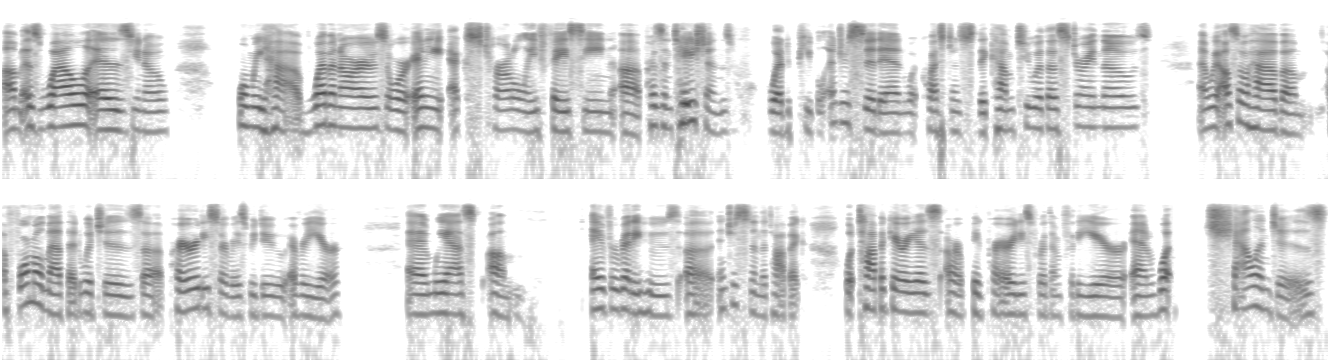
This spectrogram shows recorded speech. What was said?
um, as well as, you know, when we have webinars or any externally facing uh, presentations, what are people interested in? What questions do they come to with us during those? And we also have um, a formal method, which is uh, priority surveys we do every year. And we ask um, everybody who's uh, interested in the topic, what topic areas are big priorities for them for the year and what challenges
